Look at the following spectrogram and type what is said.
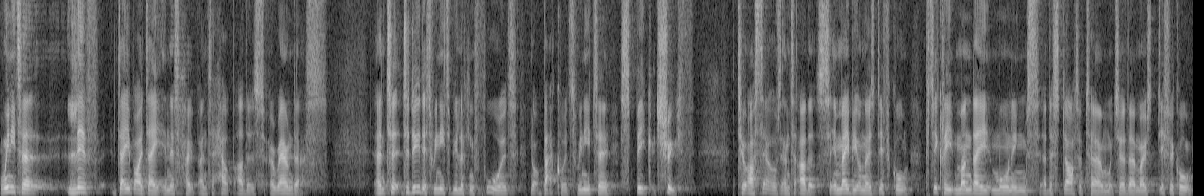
we need to live day by day in this hope and to help others around us. And to, to do this, we need to be looking forward, not backwards. We need to speak truth to ourselves and to others. It may be on those difficult, particularly Monday mornings at the start of term, which are the most difficult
